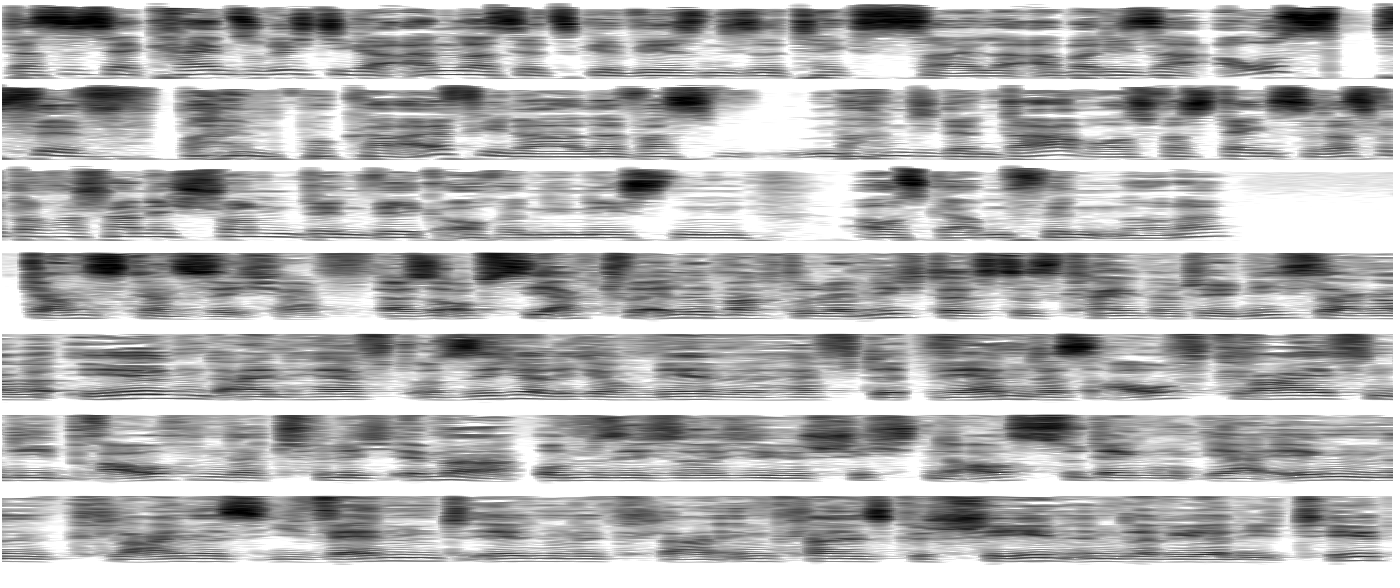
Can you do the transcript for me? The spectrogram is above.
das ist ja kein so richtiger Anlass jetzt gewesen, diese Textzeile, aber dieser Auspfiff beim Pokalfinale, was machen die denn daraus? Was denkst du? Das wird doch wahrscheinlich schon den Weg auch in die nächsten Ausgaben finden, oder? Ganz, ganz sicher. Also ob es die aktuelle macht oder nicht, das, das kann ich natürlich nicht sagen, aber irgendein Heft und sicherlich auch mehrere Hefte werden das aufgreifen. Die brauchen natürlich immer, um sich solche Geschichten auszudenken, ja, irgendein kleines Event, irgendein kleines Geschehen in der Realität.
